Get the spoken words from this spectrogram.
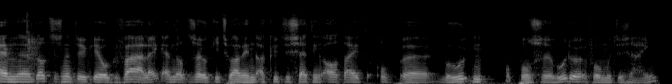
En uh, dat is natuurlijk heel gevaarlijk. En dat is ook iets waar we in de acute setting altijd op, behoed, op onze hoede voor moeten zijn.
